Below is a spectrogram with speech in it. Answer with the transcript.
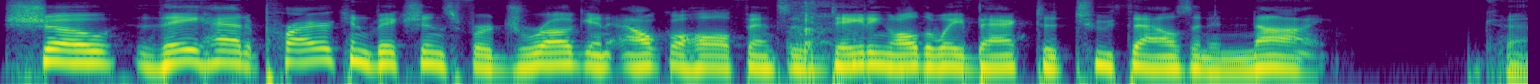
show they had prior convictions for drug and alcohol offenses dating all the way back to 2009. Okay.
